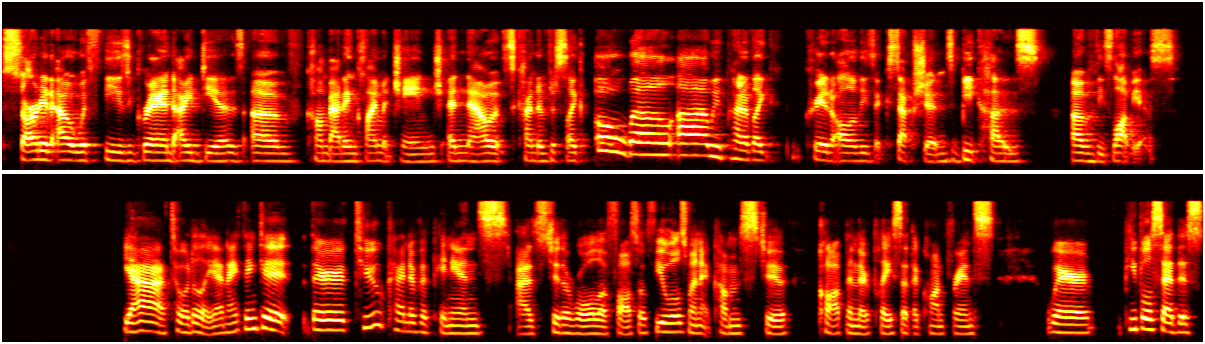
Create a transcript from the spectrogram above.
started out with these grand ideas of combating climate change and now it's kind of just like oh well uh, we've kind of like created all of these exceptions because of these lobbyists. Yeah totally and i think it there are two kind of opinions as to the role of fossil fuels when it comes to cop and their place at the conference where people said this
